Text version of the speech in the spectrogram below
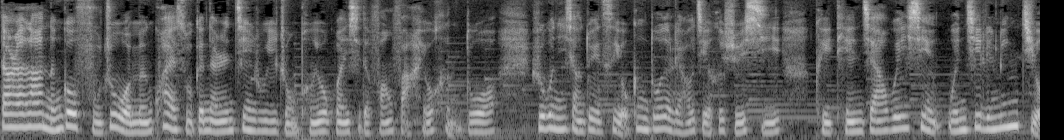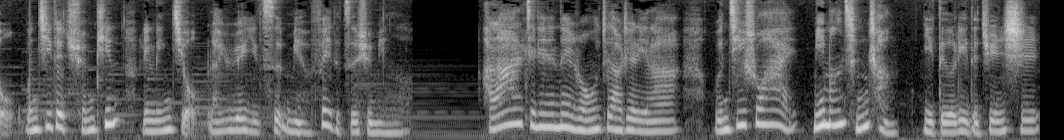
当然啦，能够辅助我们快速跟男人进入一种朋友关系的方法还有很多。如果你想对此有更多的了解和学习，可以添加微信文姬零零九，文姬的全拼零零九，来预约一次免费的咨询名额。好啦，今天的内容就到这里啦。闻鸡说爱，迷茫情场，你得力的军师。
